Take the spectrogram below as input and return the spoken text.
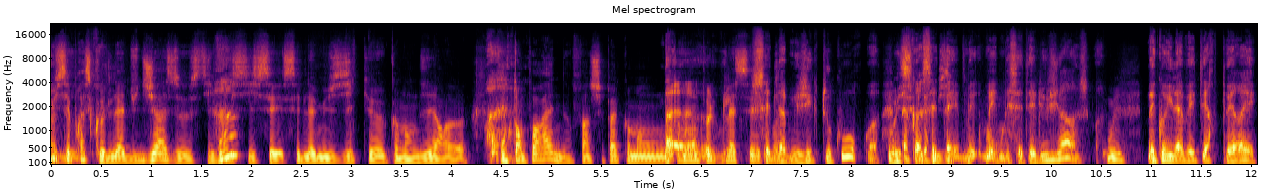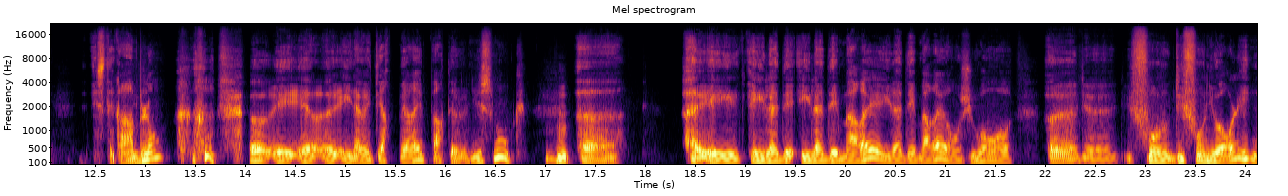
Lui, c'est presque au-delà du jazz, euh, Steve Hein Lacy. C'est de la musique, euh, comment dire, euh, contemporaine. Enfin, je sais pas comment, Bah, comment on peut euh, le classer. C'est de la musique tout court, quoi. Oui, de la musique mais, c'était du jazz. Quoi. Oui. Mais quand il avait été repéré, c'était quand un blanc, et, et il avait été repéré par Thelonious Monk. Euh, et, et il, a dé- il a démarré, il a démarré en jouant euh, de- du, faux, du faux New Orleans,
